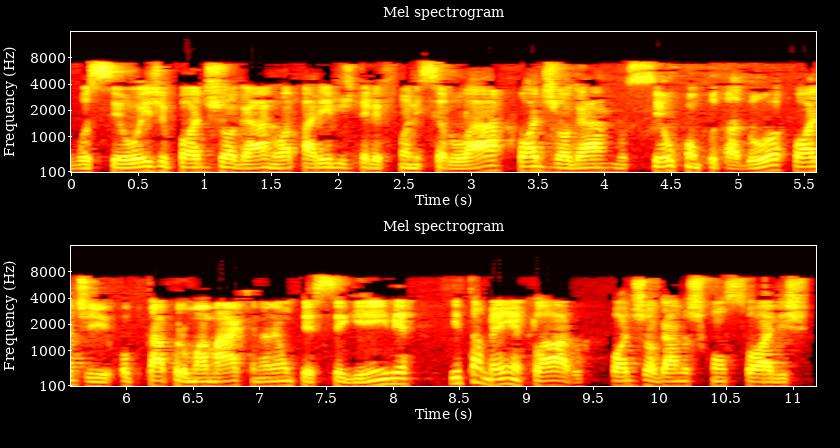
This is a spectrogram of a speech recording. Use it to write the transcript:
Você hoje pode jogar no aparelho de telefone celular, pode jogar no seu computador, pode optar por uma máquina, né, um PC gamer e também, é claro, pode jogar nos consoles.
